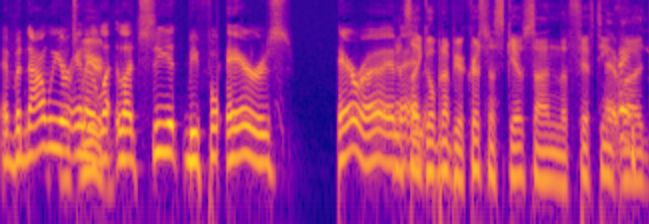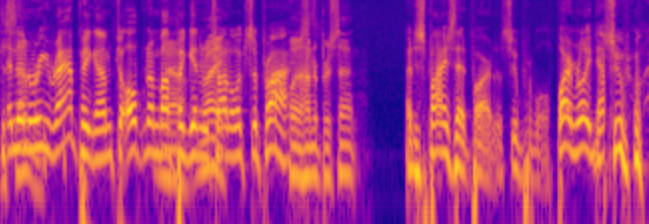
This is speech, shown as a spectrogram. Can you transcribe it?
But now we are That's in weird. a let's see it before airs era, and it's and, like open up your Christmas gifts on the 15th of uh, and then rewrapping them to open them up Yeah, again and try to look surprised. 100%. I despise that part of the Super Bowl. Boy, I'm really down Super Bowl.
